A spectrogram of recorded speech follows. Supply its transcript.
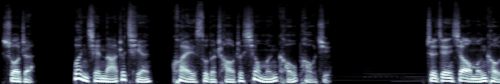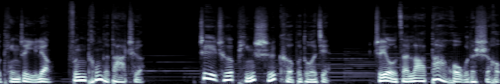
说着，万钱拿着钱，快速的朝着校门口跑去。只见校门口停着一辆丰通的大车，这车平时可不多见，只有在拉大货物的时候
